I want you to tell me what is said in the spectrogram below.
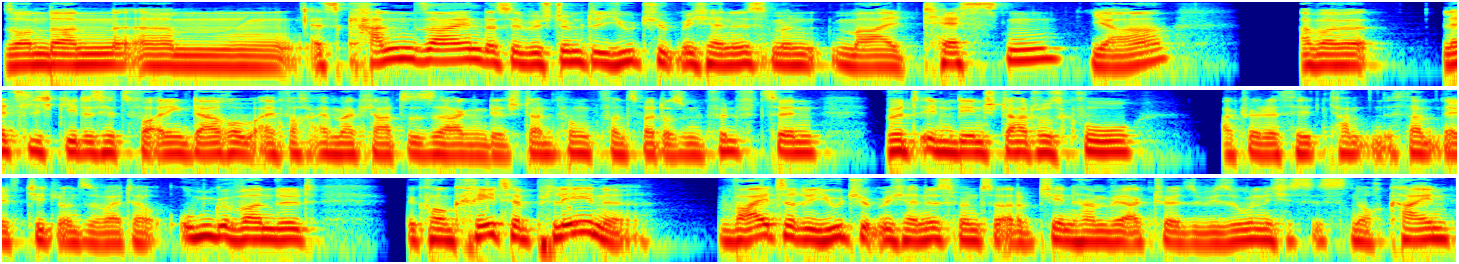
sondern ähm, es kann sein, dass wir bestimmte YouTube-Mechanismen mal testen, ja, aber letztlich geht es jetzt vor allen Dingen darum, einfach einmal klar zu sagen, der Standpunkt von 2015 wird in den Status quo, aktuelle Thumbnails, Titel und so weiter umgewandelt. Konkrete Pläne weitere YouTube-Mechanismen zu adaptieren haben wir aktuell sowieso nicht. Es ist noch kein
